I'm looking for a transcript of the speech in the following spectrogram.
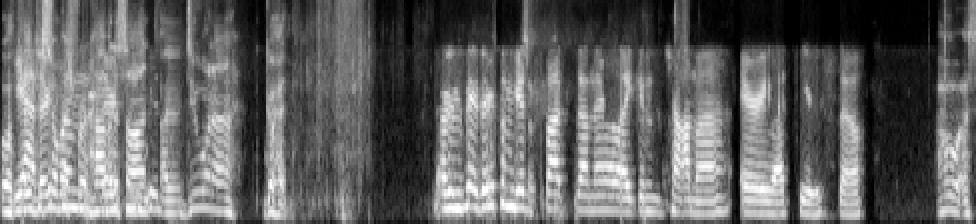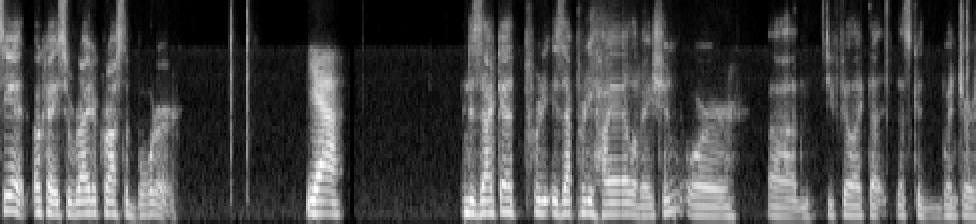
Well, yeah, thank you so much some, for having us on. Good... I do want to go ahead. I was gonna say there's some good Sorry. spots down there, like in the Chama area too. So. Oh, I see it. Okay, so right across the border. Yeah. And does that get pretty? Is that pretty high elevation, or um, do you feel like that that's good winter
